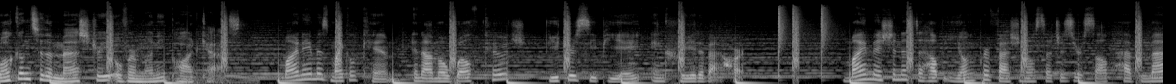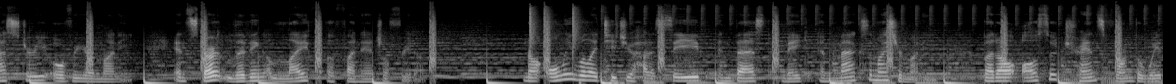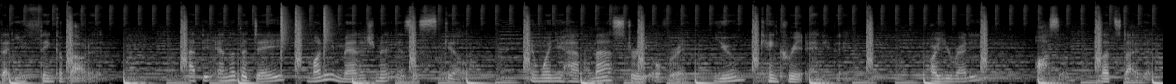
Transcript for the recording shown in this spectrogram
Welcome to the Mastery Over Money podcast. My name is Michael Kim, and I'm a wealth coach, future CPA, and creative at heart. My mission is to help young professionals such as yourself have mastery over your money and start living a life of financial freedom. Not only will I teach you how to save, invest, make, and maximize your money, but I'll also transform the way that you think about it. At the end of the day, money management is a skill and when you have mastery over it, you can create anything. Are you ready? Awesome. Let's dive in.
